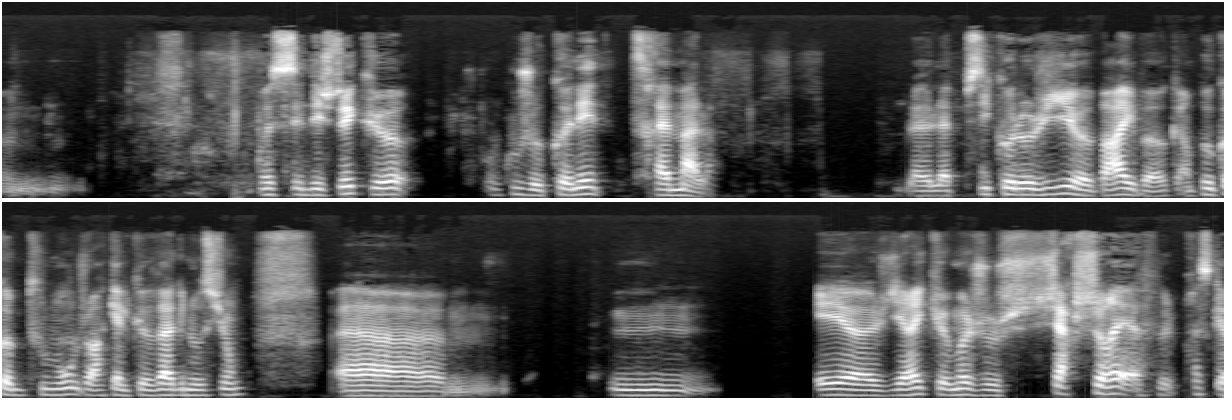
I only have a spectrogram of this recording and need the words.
euh, c'est des choses que coup, je connais très mal. La, psychologie, pareil, bah, un peu comme tout le monde, genre quelques vagues notions. Mm, et je dirais que moi, je chercherais presque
